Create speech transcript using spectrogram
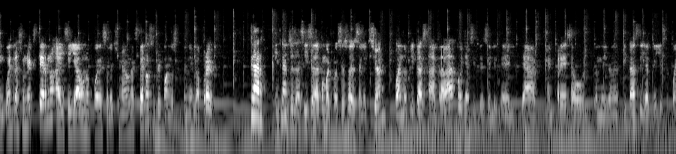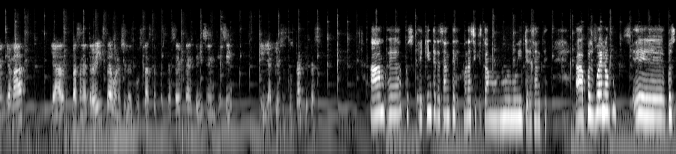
encuentras uno externo, ahí sí ya uno puede seleccionar un externo siempre y cuando Centenia lo apruebe. Claro. Entonces así se da como el proceso de selección. Cuando aplicas al trabajo, ya si te ya la empresa o donde, donde aplicaste, ya ellos te pueden llamar, ya vas a la entrevista, bueno, si les gustaste, pues te aceptan, te dicen que sí, y ya empiezas tus prácticas. Ah, eh, pues eh, qué interesante, ahora sí que está muy, muy, muy interesante. Ah, pues bueno, pues, eh, pues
